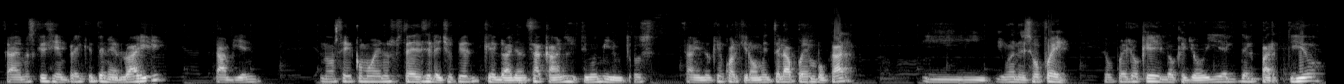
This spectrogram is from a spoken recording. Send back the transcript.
sabemos que siempre hay que tenerlo ahí. También no sé cómo ven ustedes el hecho que, que, lo hayan sacado en los últimos minutos, sabiendo que en cualquier momento la pueden invocar. Y, y, bueno, eso fue, eso fue lo que, lo que yo vi del, del partido.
